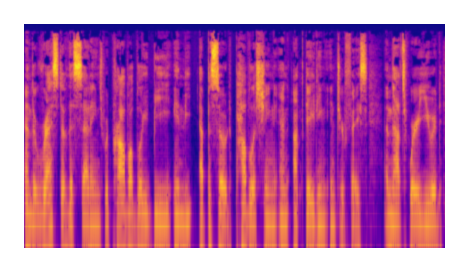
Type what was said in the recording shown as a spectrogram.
And the rest of the settings would probably be in the episode publishing and updating interface. And that's where you would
